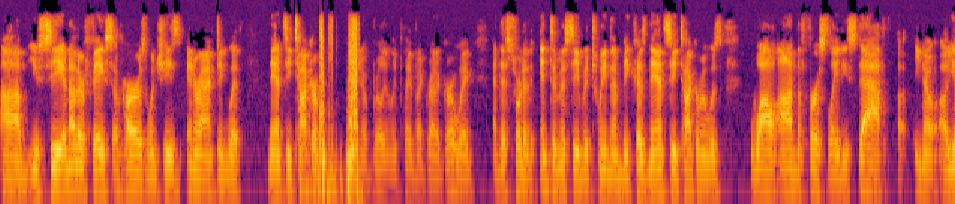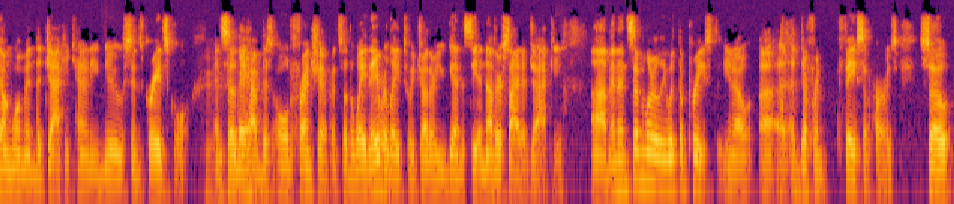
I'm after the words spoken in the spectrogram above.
Um, you see another face of hers when she's interacting with Nancy Tucker, you know, brilliantly played by Greta Gerwig, and this sort of intimacy between them because Nancy Tuckerman was, while on the First Lady's staff, uh, you know, a young woman that Jackie Kennedy knew since grade school, mm-hmm. and so they have this old friendship, and so the way they relate to each other, you get to see another side of Jackie. Um, and then similarly with the priest, you know, uh, a different face of hers. So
